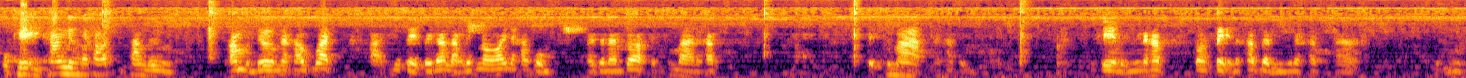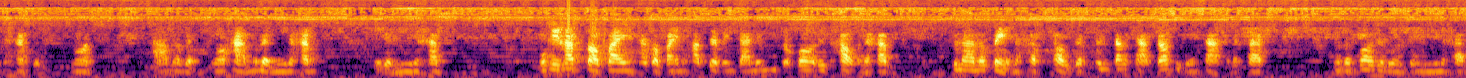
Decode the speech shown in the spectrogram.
โอเค อีกข้างหนึ่งนะครับข้างหนึ่งทำเหมือนเดิมนะครับ วาดขาที่เตะไปด้านหลังเล็กน้อยนะครับ ผมหลังจากนั้นก็เตะขึ้นมานะครับเตะขึ้นมานะครับผมโอเคแบบนี้นะครับตอนเตะนะครับ แบบนี้นะครับ อ่าแบบนี้นะครับผมงอเท้ามาแบบงอหางมาแบบนี้นะครับเตะแบบนี้นะครับ โอเคครับ ต่อไปถ้าต่อไปนะครับ จะเป็นการเล่นยูตะกร้อด้วยเข่านะครับ เวลาเราเตะนะครับ เข่าจะขึ้นตั้งฉาก 90 องศานะครับ ยูตะกร้อจะโดนตรงนี้นะครับ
